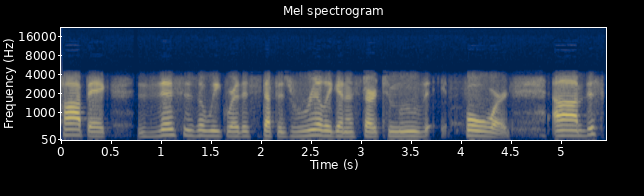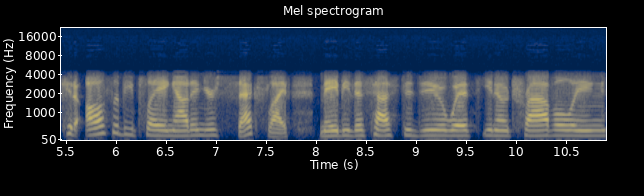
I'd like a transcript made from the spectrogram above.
topic, this is a week where this stuff is really going to start to move forward. Um, this could also be playing out in your sex life. Maybe this has to do with you know traveling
